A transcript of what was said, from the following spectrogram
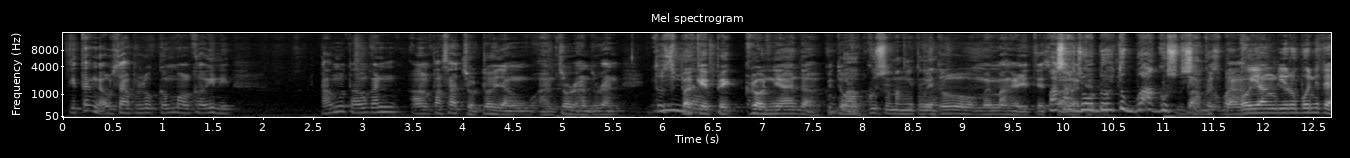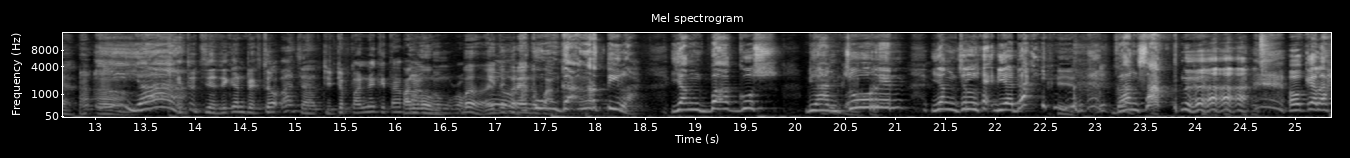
kita nggak usah perlu ke mall ke ini kamu tahu kan eh, pasar jodoh yang hancur-hancuran itu sebagai backgroundnya tuh gitu loh. Bagus emang itu ya. itu memang heritage Pasar banget jodoh gitu. itu bagus di sana, bagus Pak. banget Oh yang di rumpun itu ya? Iya. itu dijadikan backdrop aja di depannya kita Panggung. panggung, rock Beh, itu Oh, keren tuh Aku nggak ngerti lah. Yang bagus dihancurin, yang jelek diadain. Iya. Bangsat. Oke lah.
